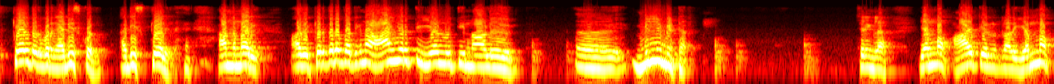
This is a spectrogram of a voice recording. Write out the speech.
ஸ்கேல் இருக்கு பாருங்க அடி அடிஸ்கேல் அந்த மாதிரி. அது கிட்டத்தட்ட பாத்தீங்கன்னா ஆயிரத்தி எழுநூத்தி நாலு மில்லிமீட்டர் சரிங்களா? எம்எம் ஆயிரத்தி எழுநூத்தி நாலு எம்எம்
